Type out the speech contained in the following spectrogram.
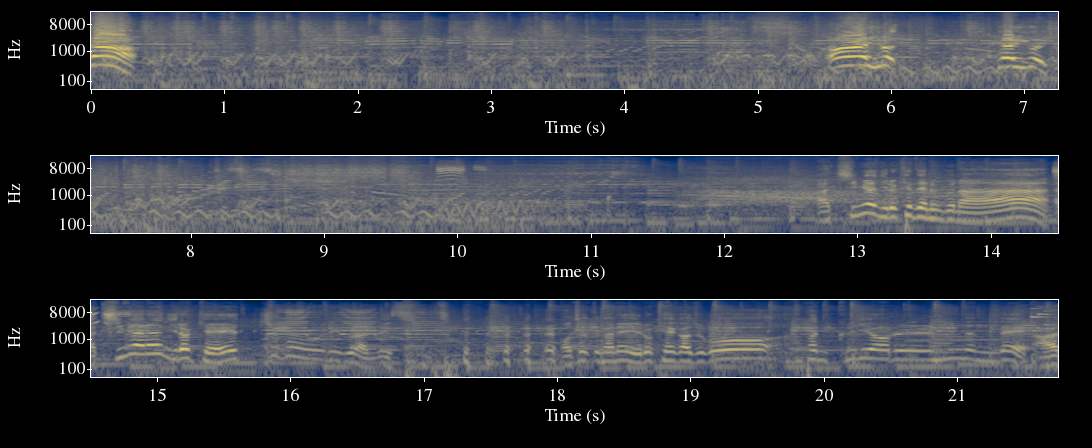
야! 아 이런. 야 이거 아 지면 이렇게 되는구나. 아, 지면은 이렇게 쭈구리고 앉아 있습니다. 어쨌든 간에 이렇게 해가지고 한 판 클리어를 했는데 아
